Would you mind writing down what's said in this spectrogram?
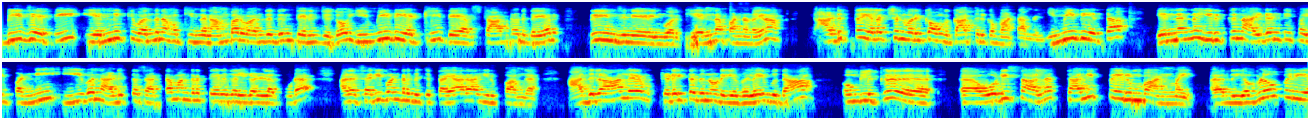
பிஜேபி என்னைக்கு வந்து நமக்கு இந்த நம்பர் வந்ததுன்னு தெரிஞ்சதோ immediately they have started their reengineering work என்ன பண்ணணும்? ஏன்னா அடுத்த எலெக்ஷன் வரைக்கும் அவங்க காத்திருக்க மாட்டாங்க. இமீடியட்டா என்னென்ன இருக்குன்னு ஐடென்டிஃபை பண்ணி ஈவன் அடுத்த சட்டமன்ற தேர்தல்கள்ல கூட அதை சரி பண்றதுக்கு தயாரா இருப்பாங்க. அதனால கிடைத்ததனுடைய விளைவுதான் உங்களுக்கு ஒடிசால தனிப்பெரும்பான்மை. அது எவ்வளவு பெரிய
